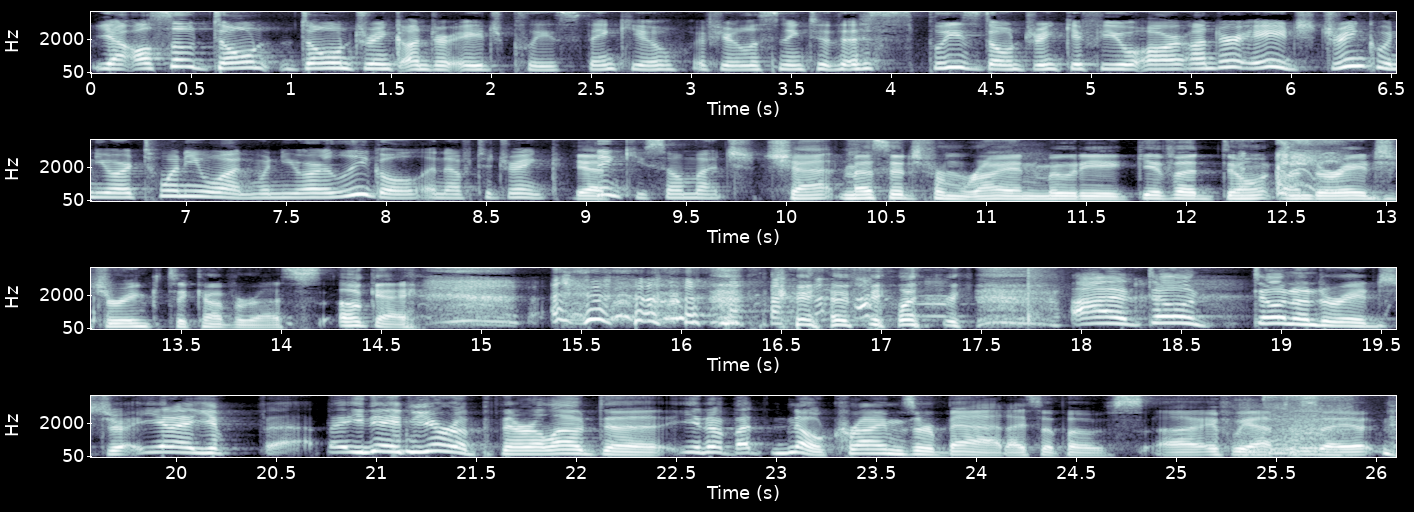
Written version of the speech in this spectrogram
Yeah. Also, don't don't drink underage, please. Thank you. If you're listening to this, please don't drink if you are underage. Drink when you are 21, when you are legal enough to drink. Yeah. Thank you so much. Chat message from Ryan Moody: Give a don't underage drink to cover us. Okay. I feel like we, I don't don't underage. drink. You know, you uh, in Europe they're allowed to. You know, but no, crimes are bad. I suppose uh, if we have to say it.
